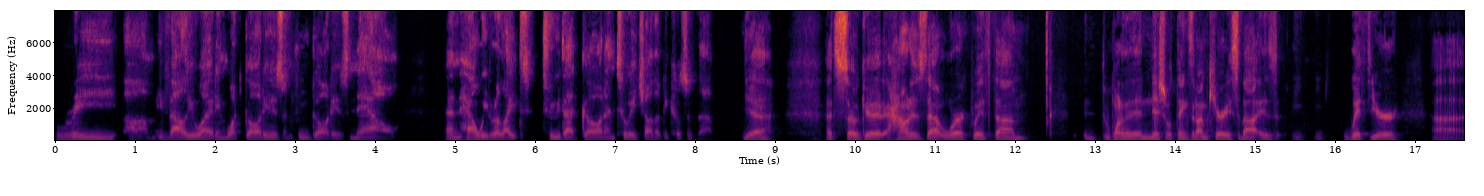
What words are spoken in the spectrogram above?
re-evaluating what God is and who God is now and how we relate to that God and to each other because of that. Yeah. That's so good. How does that work with um one of the initial things that I'm curious about is with your uh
